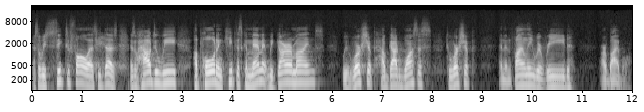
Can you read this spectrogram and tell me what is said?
And so we seek to follow as He does. And so, how do we uphold and keep this commandment? We guard our minds, we worship how God wants us to worship, and then finally we read our Bible.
